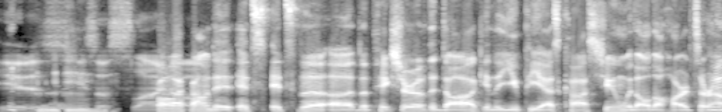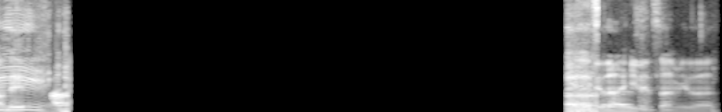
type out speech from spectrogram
He is. He's a sly. Oh, dog. I found it. It's it's the uh the picture of the dog in the UPS costume with all the hearts around it. Mm. Uh, uh he didn't send me that.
